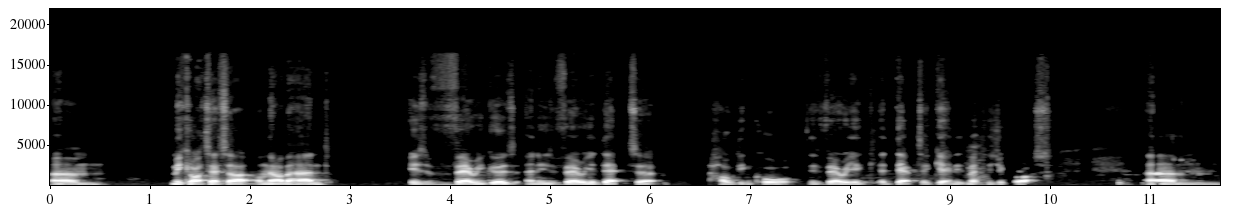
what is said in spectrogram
Um, Mikel Arteta, on the other hand, is very good and is very adept at holding court. Is very adept at getting his message across. Um,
